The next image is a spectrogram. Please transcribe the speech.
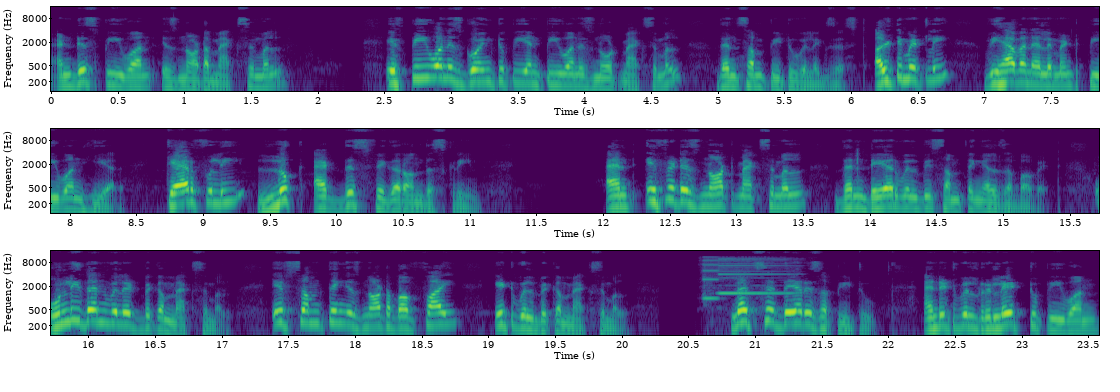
and this P1 is not a maximal if P1 is going to P and P1 is not maximal, then some P2 will exist. Ultimately, we have an element P1 here. Carefully look at this figure on the screen. And if it is not maximal, then there will be something else above it. Only then will it become maximal. If something is not above phi, it will become maximal. Let's say there is a P2 and it will relate to P1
